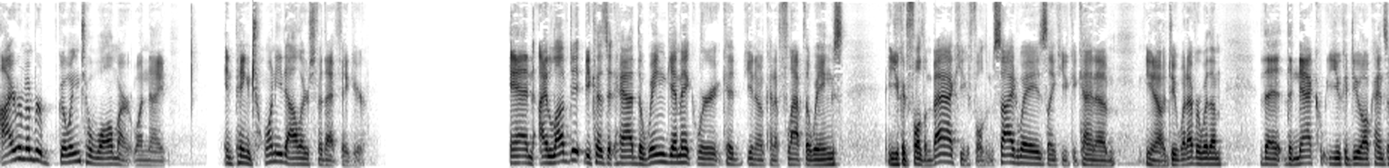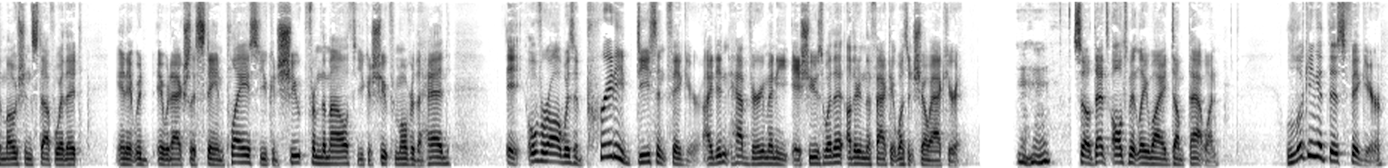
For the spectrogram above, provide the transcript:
i remember going to walmart one night and paying $20 for that figure and I loved it because it had the wing gimmick where it could, you know, kind of flap the wings. You could fold them back, you could fold them sideways, like you could kind of, you know, do whatever with them. The the neck, you could do all kinds of motion stuff with it, and it would it would actually stay in place. You could shoot from the mouth, you could shoot from over the head. It overall was a pretty decent figure. I didn't have very many issues with it, other than the fact it wasn't show accurate. Mm-hmm. So that's ultimately why I dumped that one. Looking at this figure,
